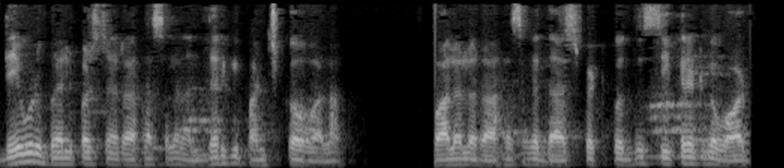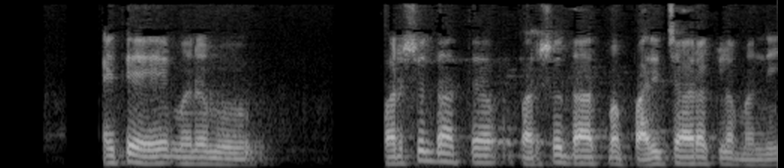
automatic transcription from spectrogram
దేవుడు బయలుపరిచిన రహస్యాలను అందరికీ పంచుకోవాలా? వాళ్ళలో రహస్యంగా దాచిపెట్టుకోవద్దు సీక్రెట్గా వాడు. అయితే మనము పరిశుద్ధాత్మ పరిశుద్ధాత్మ పరిచారకులమని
